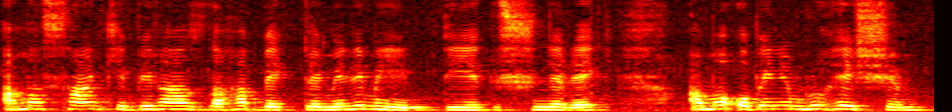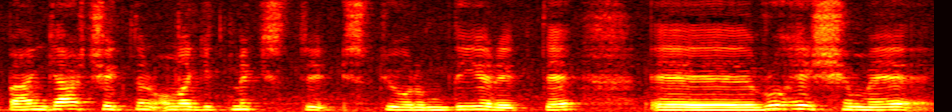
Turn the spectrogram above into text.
ama sanki biraz daha beklemeli miyim diye düşünerek ama o benim ruh eşim ben gerçekten ona gitmek isti istiyorum diyerek de e, ruh eşime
